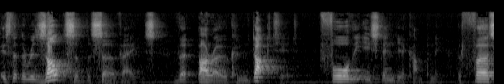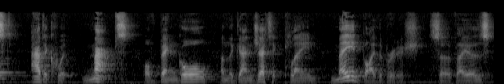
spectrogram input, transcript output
is that the results of the surveys that Burrow conducted for the East India Company, the first adequate maps of Bengal and the Gangetic Plain made by the British surveyors,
